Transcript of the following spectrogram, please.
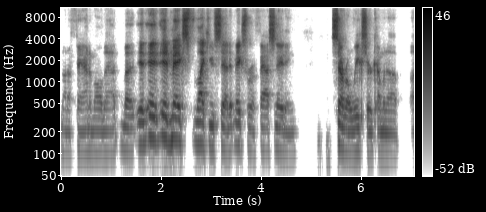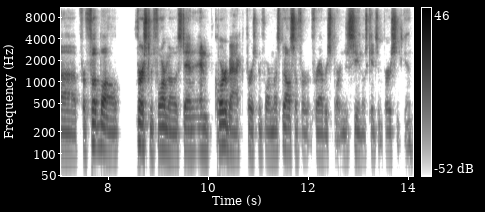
not a fan of all that, but it, it it makes, like you said, it makes for a fascinating several weeks here coming up uh, for football first and foremost, and and quarterback first and foremost, but also for for every sport and just seeing those kids in person again.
